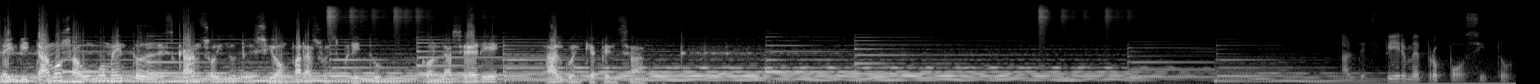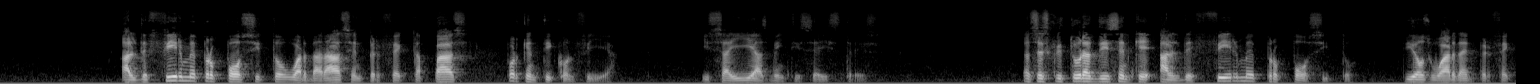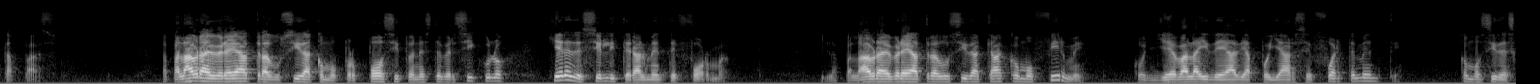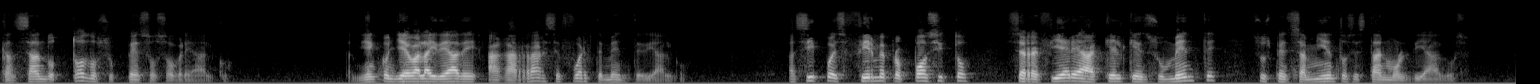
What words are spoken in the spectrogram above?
Le invitamos a un momento de descanso y nutrición para su espíritu con la serie Algo en que pensar. Al de firme propósito. Al de firme propósito guardarás en perfecta paz porque en ti confía. Isaías 26:3. Las escrituras dicen que al de firme propósito Dios guarda en perfecta paz. La palabra hebrea traducida como propósito en este versículo quiere decir literalmente forma. Y la palabra hebrea traducida acá como firme conlleva la idea de apoyarse fuertemente, como si descansando todo su peso sobre algo. También conlleva la idea de agarrarse fuertemente de algo. Así pues, firme propósito se refiere a aquel que en su mente sus pensamientos están moldeados,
